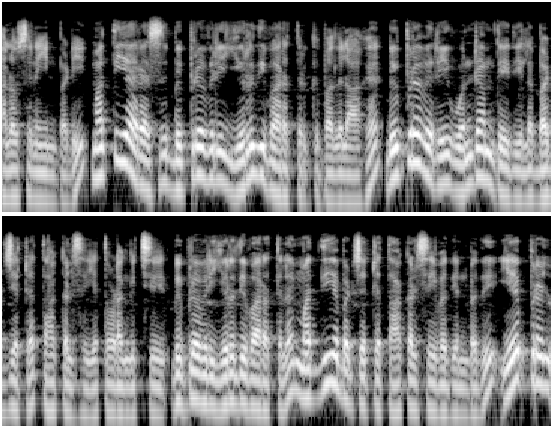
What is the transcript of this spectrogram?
ஆலோசனையின்படி மத்திய அரசு பிப்ரவரி இறுதி வாரத்திற்கு பதிலாக பிப்ரவரி ஒன்றாம் தேதியில பட்ஜெட்டை தாக்கல் செய்ய தொடங்குச்சு. பிப்ரவரி இறுதி வாரத்துல மத்திய பட்ஜெட்டை தாக்கல் செய்வது என்பது ஏப்ரல்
